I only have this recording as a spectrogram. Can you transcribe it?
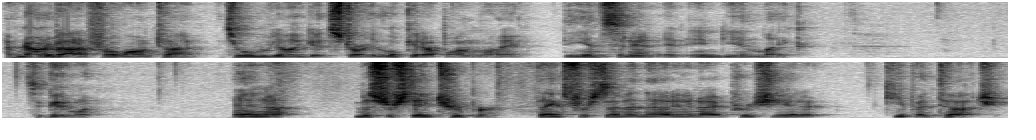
I've known about it for a long time. It's a really good story. Look it up online. The incident at Indian Lake. It's a good one. And uh, Mr. State Trooper, thanks for sending that in. I appreciate it. Keep in touch.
